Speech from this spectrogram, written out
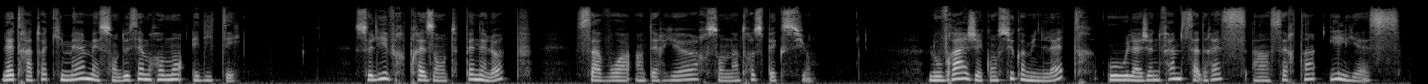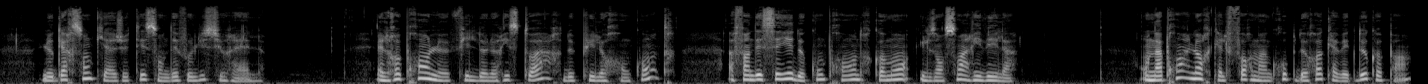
Lettre à toi qui m'aime est son deuxième roman édité. Ce livre présente Pénélope, sa voix intérieure, son introspection. L'ouvrage est conçu comme une lettre où la jeune femme s'adresse à un certain Ilyes, le garçon qui a jeté son dévolu sur elle. Elle reprend le fil de leur histoire depuis leur rencontre, afin d'essayer de comprendre comment ils en sont arrivés là. On apprend alors qu'elle forme un groupe de rock avec deux copains,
